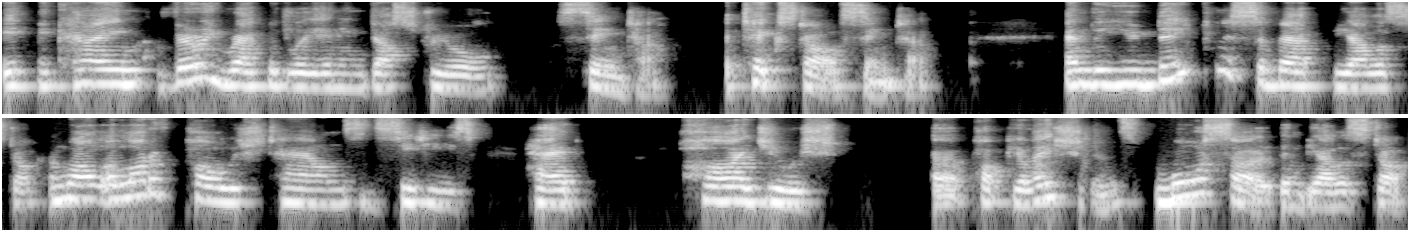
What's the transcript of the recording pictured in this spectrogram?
It became very rapidly an industrial centre, a textile centre. And the uniqueness about Bialystok, and while a lot of Polish towns and cities had high Jewish uh, populations, more so than Bialystok,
